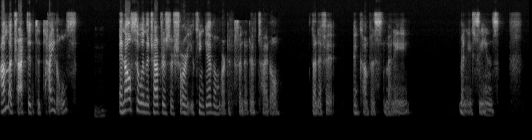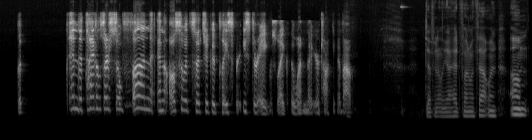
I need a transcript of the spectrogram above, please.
I'm attracted to titles. Mm-hmm. And also, when the chapters are short, you can give a more definitive title than if it encompassed many, many scenes. But and the titles are so fun, and also it's such a good place for Easter eggs, like the one that you're talking about. Definitely, I had fun with that one. Um,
